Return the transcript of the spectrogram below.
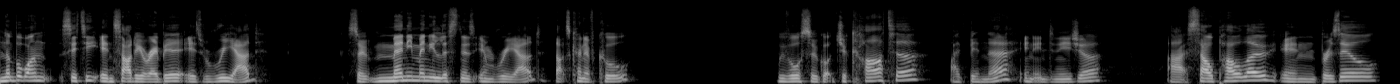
Number one city in Saudi Arabia is Riyadh. So many, many listeners in Riyadh. That's kind of cool. We've also got Jakarta. I've been there in Indonesia. Uh, Sao Paulo in Brazil.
